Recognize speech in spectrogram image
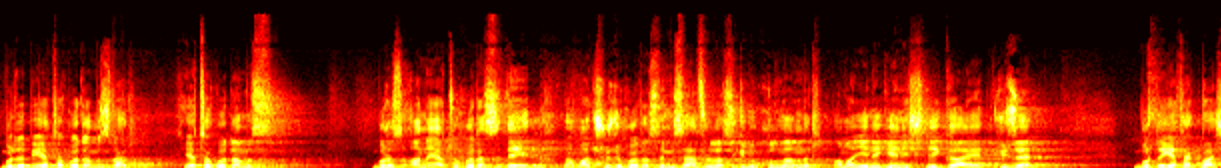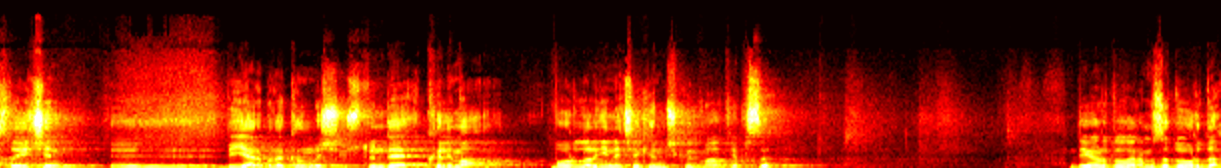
Burada bir yatak odamız var. Yatak odamız burası ana yatak odası değil ama çocuk odası, misafir odası gibi kullanılır. Ama yine genişliği gayet güzel. Burada yatak başlığı için e, bir yer bırakılmış. Üstünde klima boruları yine çekilmiş klima altyapısı. Diğer odalarımıza doğru da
